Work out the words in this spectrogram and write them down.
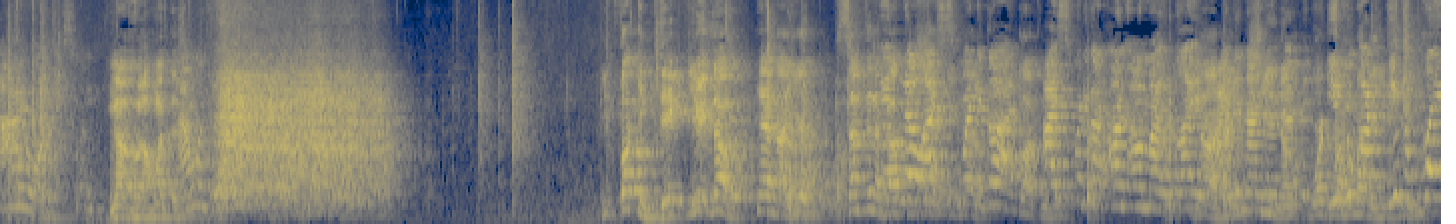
I want this one. No, I want this I one. want this one. You fucking dick. You no, hell no. You're something about. no, I swear to God. I swear to God, on, on my life, Nah, I did not know cheating, nothing. You can watch, you can play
